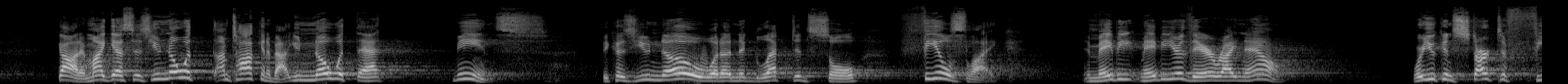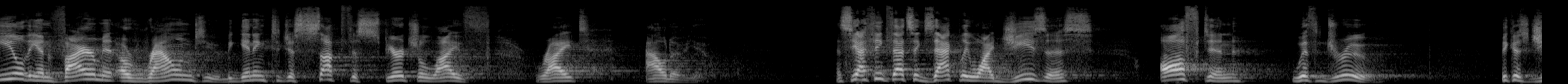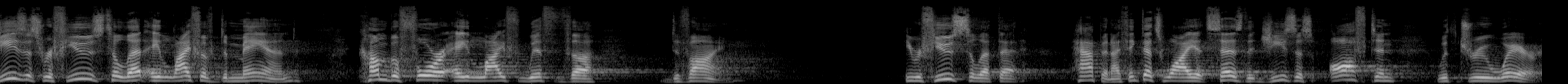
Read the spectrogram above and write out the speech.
God. And my guess is you know what I'm talking about. You know what that means because you know what a neglected soul feels like. And maybe, maybe you're there right now where you can start to feel the environment around you beginning to just suck the spiritual life right out of you. And see, I think that's exactly why Jesus often withdrew. Because Jesus refused to let a life of demand come before a life with the divine. He refused to let that happen. I think that's why it says that Jesus often withdrew where?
